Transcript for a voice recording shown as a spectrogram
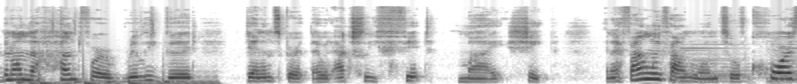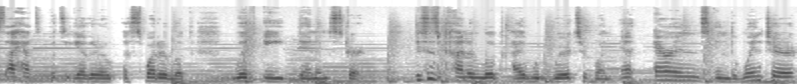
I've been on the hunt for a really good denim skirt that would actually fit my shape. And I finally found one, so of course I had to put together a sweater look with a denim skirt. This is the kind of look I would wear to run errands in the winter.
